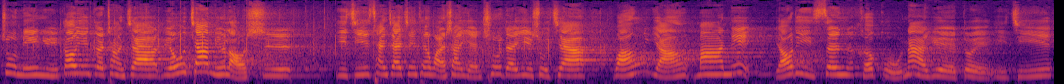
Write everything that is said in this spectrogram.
著名女高音歌唱家刘佳明老师。以及参加今天晚上演出的艺术家王阳、玛尼、姚丽森和古纳乐队，以及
